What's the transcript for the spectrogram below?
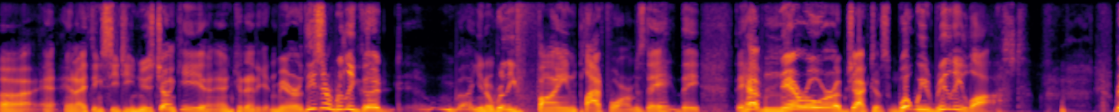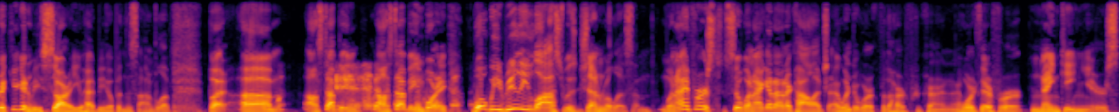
Uh, and, and, I think CT News Junkie and, and, Connecticut Mirror, these are really good, you know, really fine platforms. They they they have narrower objectives. What we really lost, Rick, you're going to be sorry you had me open this envelope, but um, I'll stop being I'll stop being boring. What we really lost was generalism. When I first, so when I got out of college, I went to work for the Hartford Courant. I worked there for 19 years,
